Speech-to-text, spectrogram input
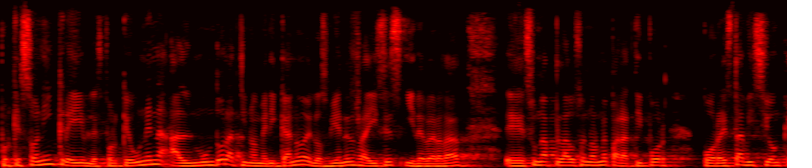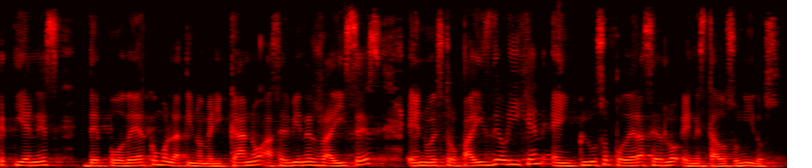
porque son increíbles, porque unen al mundo latinoamericano de los bienes raíces y de verdad es un aplauso enorme para ti por, por esta visión que tienes de poder como latinoamericano hacer bienes raíces en nuestro país de origen e incluso poder hacerlo en Estados Unidos.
